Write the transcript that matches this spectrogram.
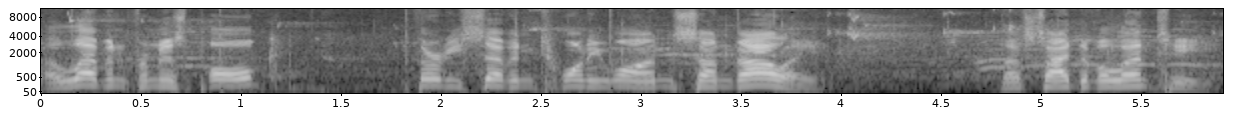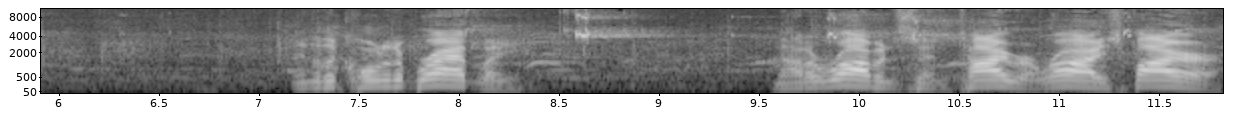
11 for Miss Polk. 37 21, Sun Valley. Left side to Valenti. Into the corner to Bradley. Now to Robinson. Tyra, rise, fire.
